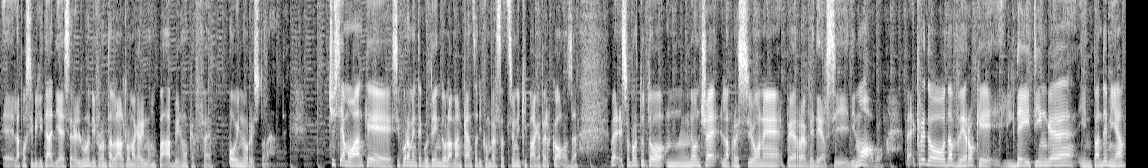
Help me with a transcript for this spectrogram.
eh, la possibilità di essere l'uno di fronte all'altro, magari in un pub, in un caffè o in un ristorante. Ci stiamo anche sicuramente godendo la mancanza di conversazioni chi paga per cosa. Beh, soprattutto mh, mm, non c'è la pressione per vedersi di nuovo. Beh, credo davvero che il dating in pandemia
